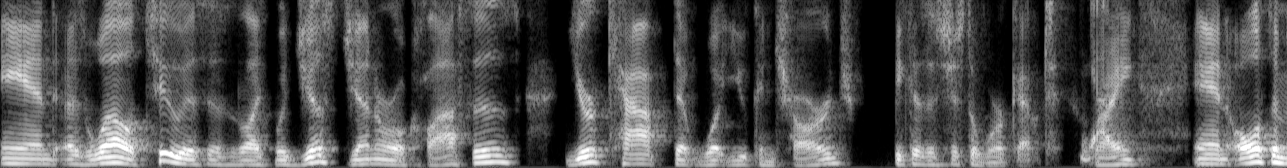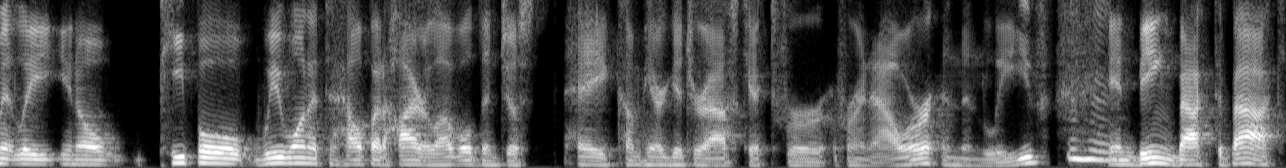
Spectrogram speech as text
And as well, too, is, is like with just general classes, you're capped at what you can charge because it's just a workout, Yeah. right? And ultimately, you know, people we wanted to help at a higher level than just hey, come here, get your ass kicked for for an hour and then leave. Mhm. And being back to back,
